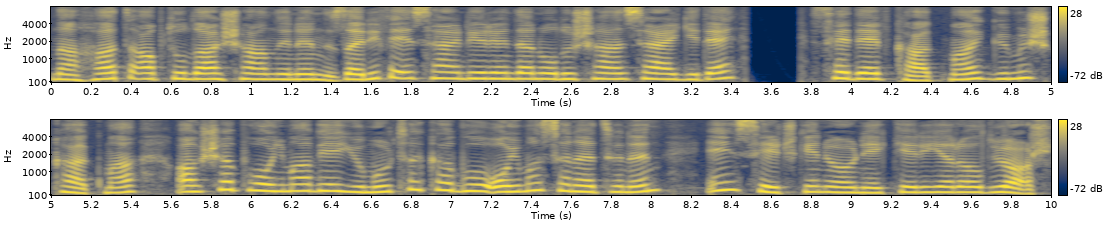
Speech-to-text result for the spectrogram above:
Nahat Abdullah Şanlı'nın zarif eserlerinden oluşan sergide sedef kakma, gümüş kakma, ahşap oyma ve yumurta kabuğu oyma sanatının en seçkin örnekleri yer alıyor.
